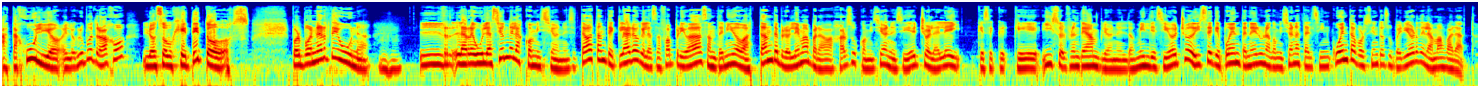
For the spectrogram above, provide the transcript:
hasta julio en los grupos de trabajo los objeté todos. Por ponerte una, la regulación de las comisiones. Está bastante claro que las AFAP privadas han tenido bastante problema para bajar sus comisiones y de hecho la ley que, se, que hizo el Frente Amplio en el 2018 dice que pueden tener una comisión hasta el 50% superior de la más barata.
